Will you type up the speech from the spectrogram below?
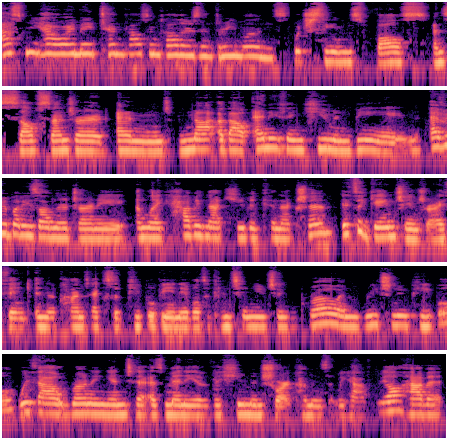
Ask me how I made $10,000 in three months, which seems false and self centered and not about anything human being. Everybody's on their journey and like having that human connection, it's a game changer, I think, in the context of people being able to continue to grow and reach new people without running into as many of the human shortcomings that we have. We all have it.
